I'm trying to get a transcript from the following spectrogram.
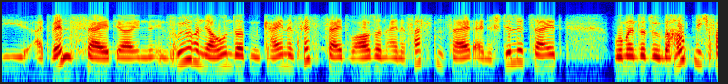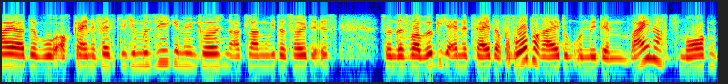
die Adventszeit ja in, in früheren Jahrhunderten keine Festzeit war, sondern eine Fastenzeit, eine stille Zeit, wo man dort überhaupt nicht feierte, wo auch keine festliche Musik in den Kirchen erklang, wie das heute ist, sondern das war wirklich eine Zeit der Vorbereitung und mit dem Weihnachtsmorgen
